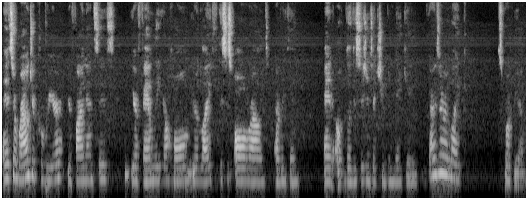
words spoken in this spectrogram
And it's around your career, your finances, your family, your home, your life. This is all around everything. And uh, the decisions that you've been making. You guys are like Scorpio.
